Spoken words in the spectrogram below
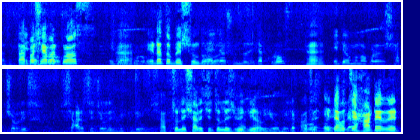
আচ্ছা তার পাশে আবার ক্রস হ্যাঁ এটা তো বেশ সুন্দর আবার। সুন্দর এটা ক্রস হ্যাঁ। এটাও মনে করেন। এটা আচ্ছা রেট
